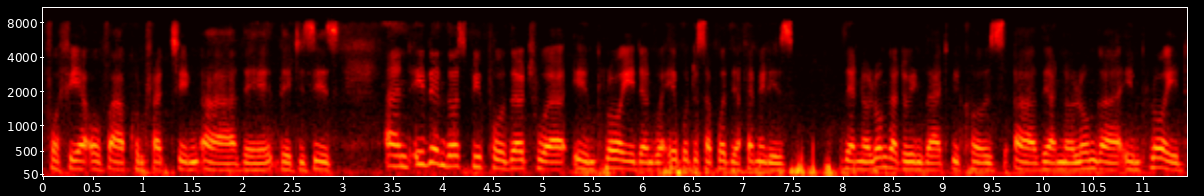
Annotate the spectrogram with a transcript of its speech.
for fear of uh, contracting uh, the the disease. And even those people that were employed and were able to support their families, they're no longer doing that because uh, they are no longer employed.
